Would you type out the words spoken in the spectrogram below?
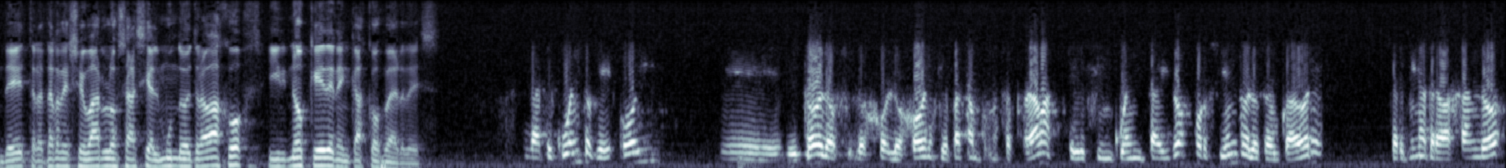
de tratar de llevarlos hacia el mundo de trabajo y no queden en cascos verdes. Ya te cuento que hoy, eh, de todos los jóvenes que pasan por nuestros programas, el 52% de los educadores termina trabajando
